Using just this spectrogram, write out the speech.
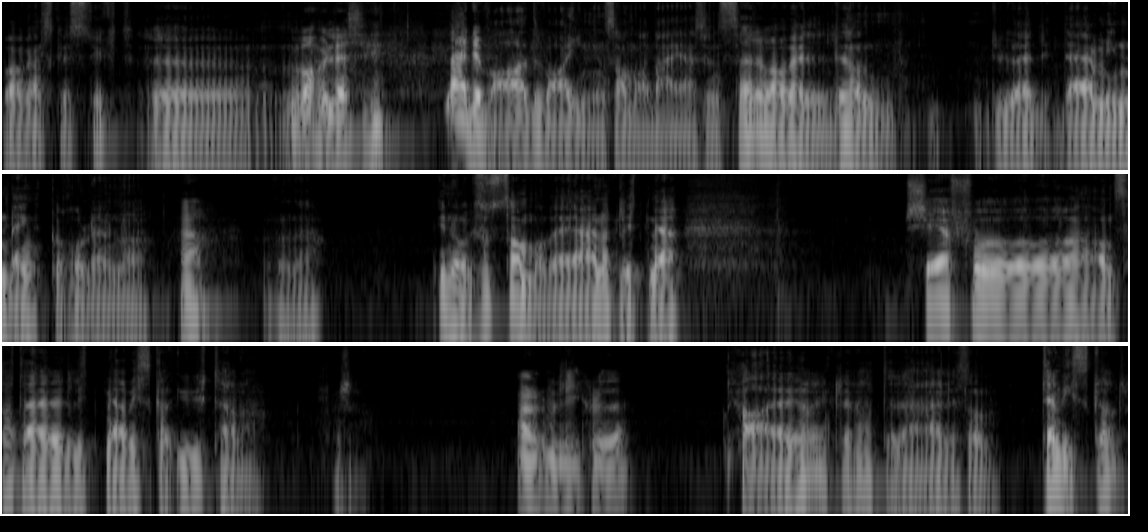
var ganske stygt. Uh, Hva vil det si? Nei, det var, det var ingen samarbeid, jeg syns. Det var veldig sånn du er, Det er min benk å holde unna. Ja. det. I Norge så samarbeider jeg nok litt mer Sjef og ansatt er litt mer viska ut her, da. Kanskje. Er, liker du det? Ja, jeg gjør egentlig det. At det er liksom Til en viss grad.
